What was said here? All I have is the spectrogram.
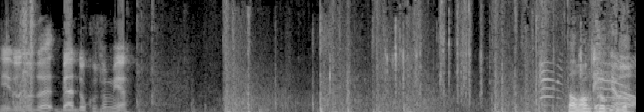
neydi onun adı? Ben 9'um ya. Tamam çok güzel. Ya.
